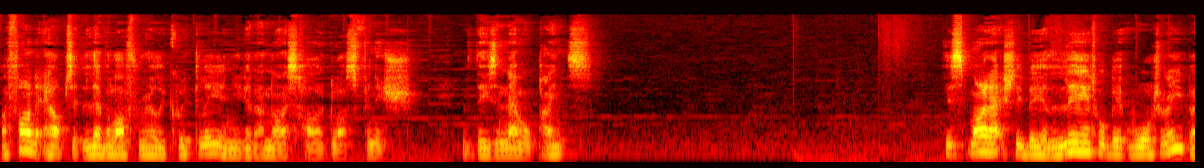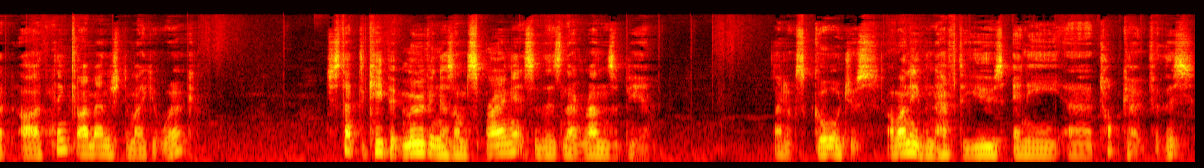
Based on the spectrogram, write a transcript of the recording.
I find it helps it level off really quickly and you get a nice high gloss finish with these enamel paints. This might actually be a little bit watery, but I think I managed to make it work. Just have to keep it moving as I'm spraying it so there's no runs appear. That looks gorgeous. I won't even have to use any uh, top coat for this.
